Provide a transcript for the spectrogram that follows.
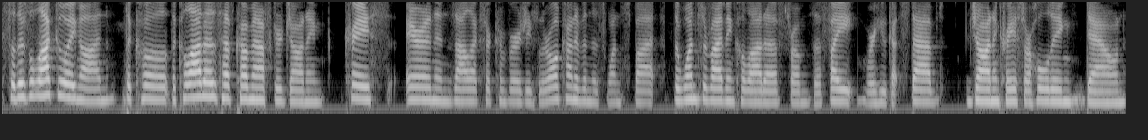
So there's a lot going on. The Col- the Colartas have come after John and Crais. Aeryn and Xhalax are converging, so they're all kind of in this one spot. The one surviving Colarta from the fight where he got stabbed, John and Crais are holding down,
